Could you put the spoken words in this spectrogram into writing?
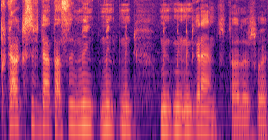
porque a agressividade está a ser muito, muito, muito. Muito, muito, muito grande, estás a perceber?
